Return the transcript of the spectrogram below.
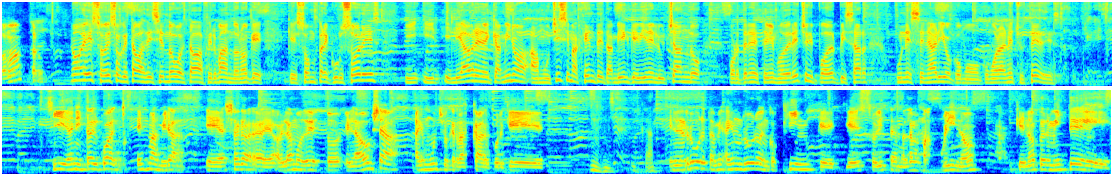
¿Cómo? Perdón. No, eso, eso que estabas diciendo vos, estabas afirmando, ¿no? Que, que son precursores y, y- y le abren el camino a, muchísima gente también que viene luchando por tener este mismo derecho y poder pisar un escenario como, como lo han hecho ustedes. Sí, Dani, tal cual. Es más, mirá, eh, ya que eh, hablamos de esto, en la olla hay mucho que rascar porque en el rubro también hay un rubro en Cosquín que, que es solista de malambo masculino que no permite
